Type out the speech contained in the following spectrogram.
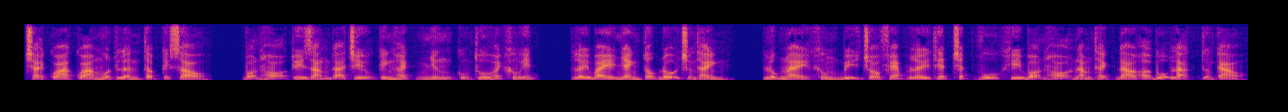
trải qua quá một lần tập kích sau, bọn họ tuy rằng đã chịu kinh hách nhưng cũng thu hoạch không ít, lấy bay nhanh tốc độ trưởng thành, lúc này không bị cho phép lấy thiết chất vũ khí bọn họ nắm thạch đao ở bộ lạc tường cao.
